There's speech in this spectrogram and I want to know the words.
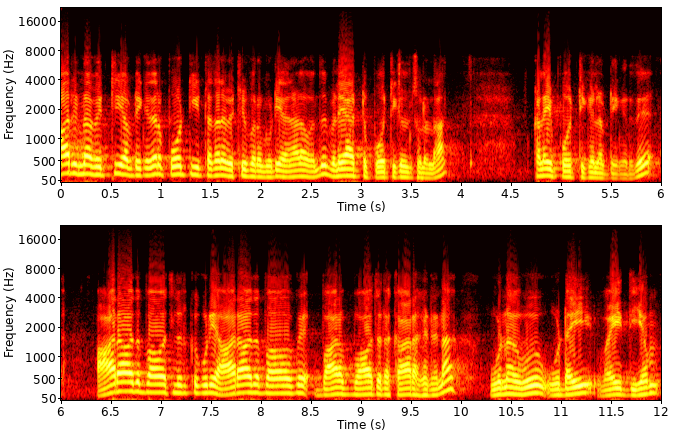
ஆறுனா வெற்றி அப்படிங்கிறதுல போட்டியிட்டால் தானே வெற்றி பெற முடியும். அதனால் வந்து விளையாட்டு போட்டிகள்னு சொல்லலாம். கலை போட்டிகள் அப்படிங்கிறது. ஆறாவது பாவத்தில் இருக்கக்கூடிய ஆறாவது பாவமே பாவத்தோட காரகம் என்னன்னா உணவு உடை வைத்தியம்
